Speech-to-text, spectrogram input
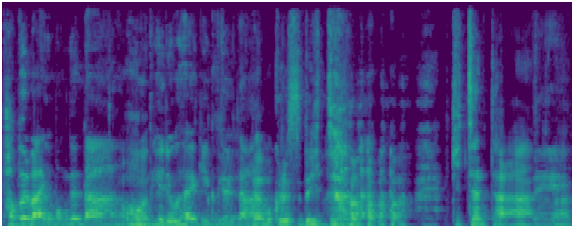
밥을 많이 먹는다. 어, 어, 데리고 살기 힘들다. 네, 뭐 그럴 수도 있죠. 귀찮다. 네. 어.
